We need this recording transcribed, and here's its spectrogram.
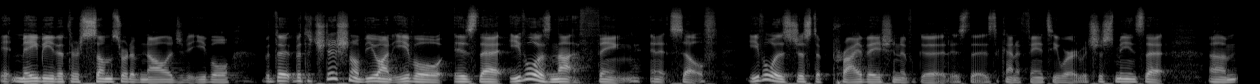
it may be that there's some sort of knowledge of evil but the but the traditional view on evil is that evil is not a thing in itself evil is just a privation of good is the is the kind of fancy word which just means that um,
